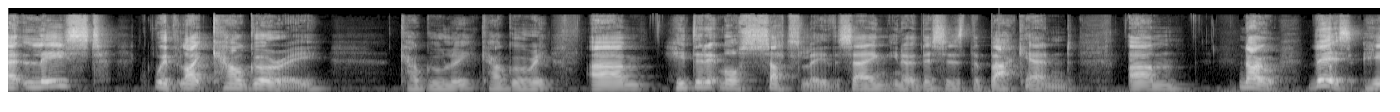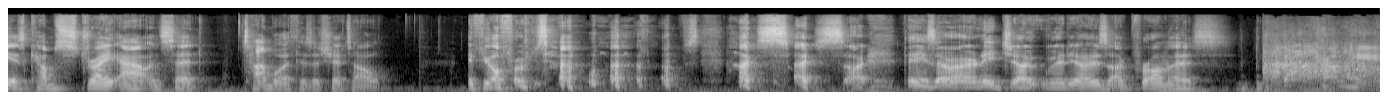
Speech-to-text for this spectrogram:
At least with like Kalgoorlie, Kalgoorlie, Kalgoorlie, um, he did it more subtly, saying, you know, this is the back end. Um, no, this he has come straight out and said Tamworth is a shithole. If you're from Tamworth, I'm, so sorry. These are only joke videos, I promise. Don't come here.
